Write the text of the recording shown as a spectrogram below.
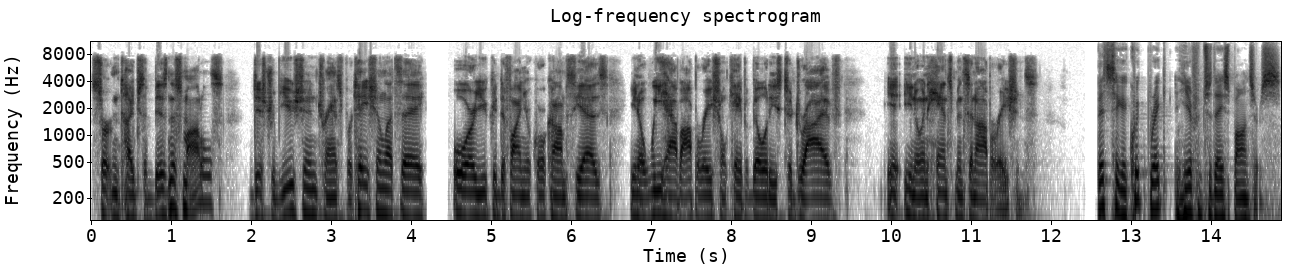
certain types of business models, distribution, transportation, let's say, or you could define your core competency as, you know, we have operational capabilities to drive, you know, enhancements in operations. Let's take a quick break and hear from today's sponsors.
